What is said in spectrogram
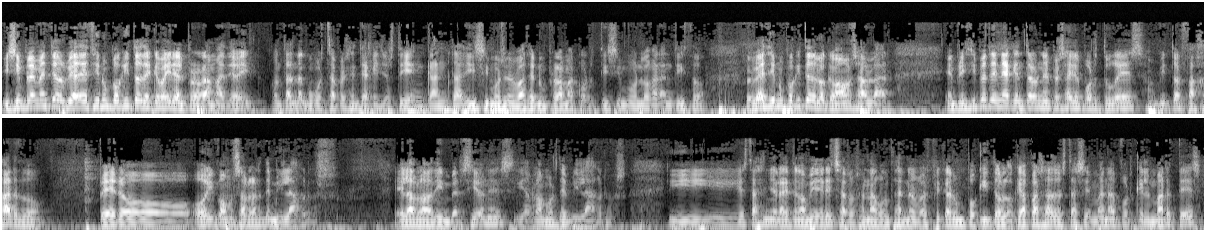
Y simplemente os voy a decir un poquito de qué va a ir el programa de hoy, contando con vuestra presencia, que yo estoy encantadísimo. Se nos va a hacer un programa cortísimo, os lo garantizo. Os voy a decir un poquito de lo que vamos a hablar. En principio tenía que entrar un empresario portugués, Víctor Fajardo, pero hoy vamos a hablar de milagros. Él hablaba de inversiones y hablamos de milagros. Y esta señora que tengo a mi derecha, Rosana González, nos va a explicar un poquito lo que ha pasado esta semana, porque el martes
